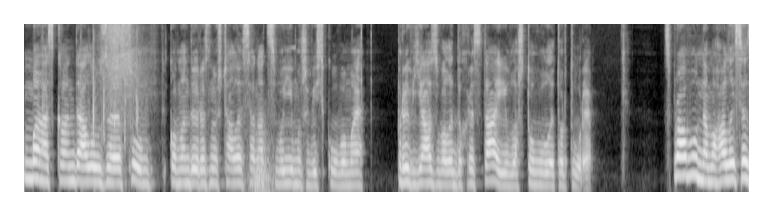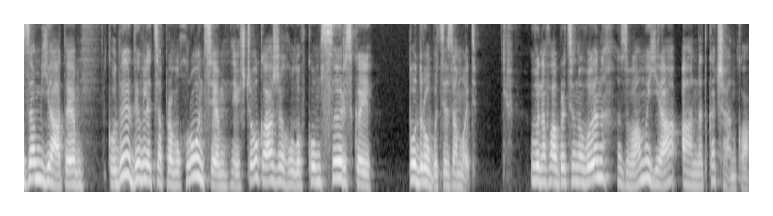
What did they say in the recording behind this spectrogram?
Мега скандал у ЗСУ. Командири знущалися над своїми ж військовими, прив'язували до хреста і влаштовували тортури. Справу намагалися зам'яти. Куди дивляться правоохоронці, і що каже головком Сирський. Подробиці за мить. Ви на фабриці новин. З вами я, Анна Ткаченко.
